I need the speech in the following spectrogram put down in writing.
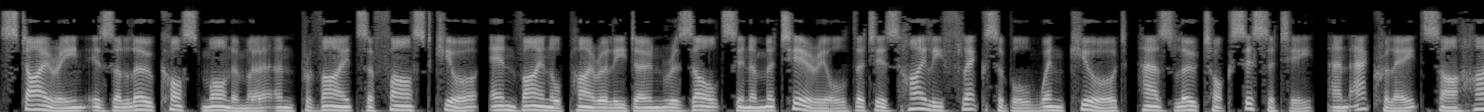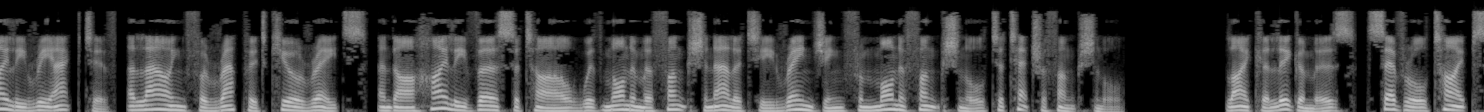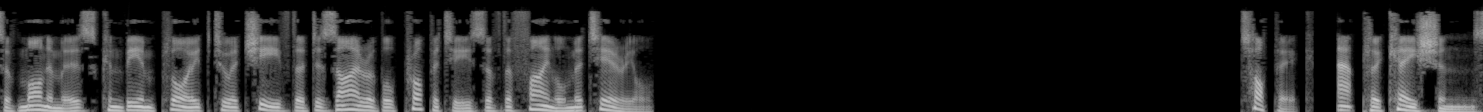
Styrene is a low-cost monomer and provides a fast cure. N-vinyl pyrrolidone results in a material that is highly flexible when cured, has low toxicity, and acrylates are highly reactive, allowing for rapid cure rates, and are highly versatile with monomer functionality ranging from monofunctional to tetrafunctional. Like oligomers, several types of monomers can be employed to achieve the desirable properties of the final material. Applications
